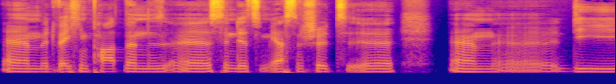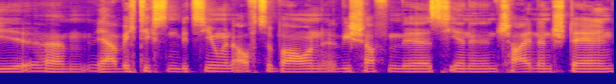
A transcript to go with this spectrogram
äh, mit welchen Partnern äh, sind jetzt im ersten Schritt äh, ähm, äh, die ähm, ja, wichtigsten Beziehungen aufzubauen, wie schaffen wir es hier in den entscheidenden Stellen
